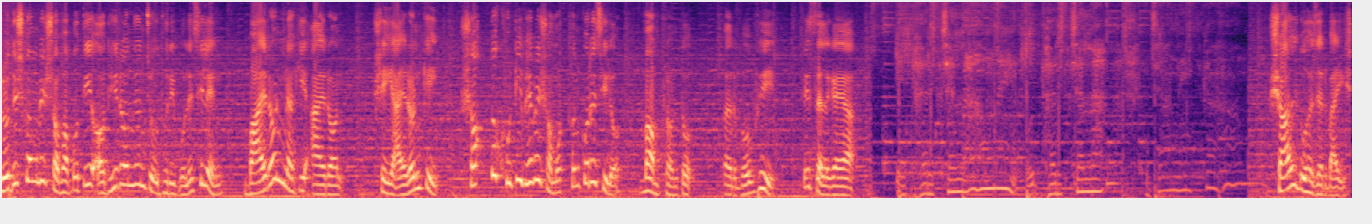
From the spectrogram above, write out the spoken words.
প্রদেশ কংগ্রেস সভাপতি অধীর রঞ্জন চৌধুরী বলেছিলেন বায়রন নাকি আয়রন? সেই আয়রনকেই শক্ত খুঁটি ভেবে সমর্থন করেছিল বামফ্রন্ট। তার বভি ফেসেল গায়া সাল দু হাজার বাইশ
